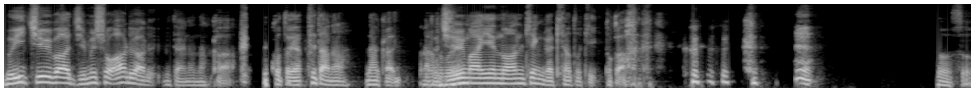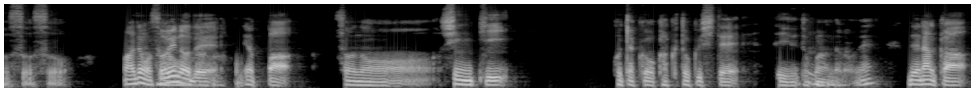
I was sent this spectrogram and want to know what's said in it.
VTuber 事務所あるあるみたいななんかことやってたな。なんか、なんか10なるほどね。万円の案件が来た時とか。そうそうそうそう。まあでもそういうので。やっぱ、その、新規顧客を獲得してっていうところなんだうん。ろうね。で、なんか、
